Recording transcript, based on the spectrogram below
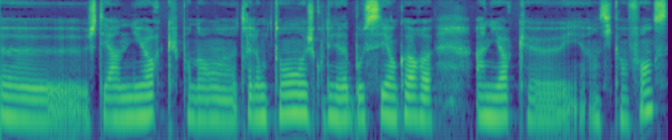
Euh, J'étais à New York pendant très longtemps. Je continue à bosser encore à New York ainsi qu'en France.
